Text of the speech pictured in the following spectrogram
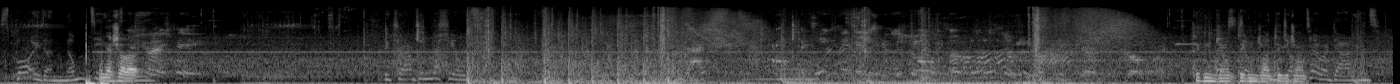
Spotted a numpty. And I shot over at- there. Recharging my shield. Taking jump, taking jump, taking jump. tower, darlings. We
